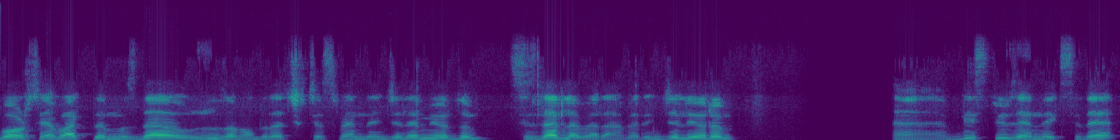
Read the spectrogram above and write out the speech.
borsaya baktığımızda uzun zamandır açıkçası ben de incelemiyordum. Sizlerle beraber inceliyorum. E, BIST 100 endeksi de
